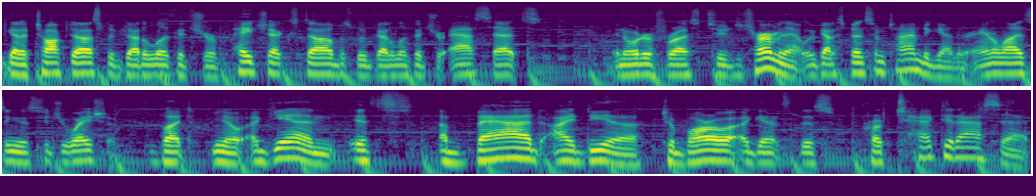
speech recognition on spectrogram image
You got to talk to us. We've got to look at your paycheck stubs. We've got to look at your assets in order for us to determine that. We've got to spend some time together analyzing the situation. But, you know, again, it's a bad idea to borrow against this protected asset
